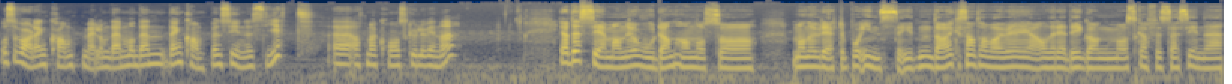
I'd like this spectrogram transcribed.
Og så var det en kamp mellom dem, og den, den kampen synes gitt eh, at Macron skulle vinne. Ja, det ser man jo hvordan han også manøvrerte på innsiden da. ikke sant? Han var jo allerede i gang med å skaffe seg sine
